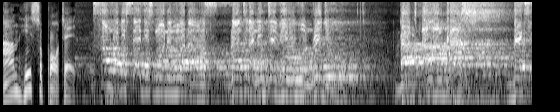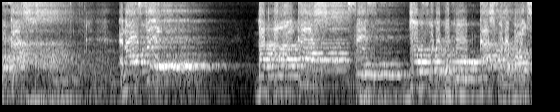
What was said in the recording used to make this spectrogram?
and his supporters. Somebody said this morning when I was granting an interview on radio that Alan Cash begs for cash. And I explained that Alan Cash says job for the people, cash for the boys.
